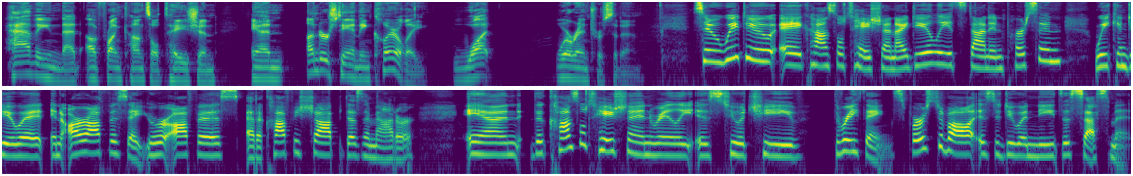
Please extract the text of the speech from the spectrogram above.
having that upfront consultation and understanding clearly what we're interested in. So we do a consultation. Ideally, it's done in person. We can do it in our office, at your office, at a coffee shop, it doesn't matter. And the consultation really is to achieve three things. First of all, is to do a needs assessment.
